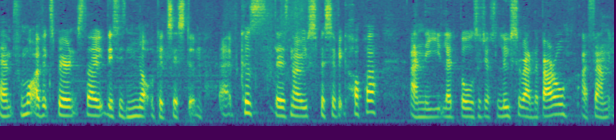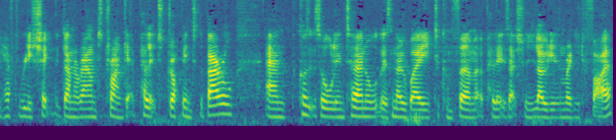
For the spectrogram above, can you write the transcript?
Um, from what I've experienced though, this is not a good system. Uh, because there's no specific hopper and the lead balls are just loose around the barrel, I found that you have to really shake the gun around to try and get a pellet to drop into the barrel and because it's all internal there's no way to confirm that a pellet is actually loaded and ready to fire.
